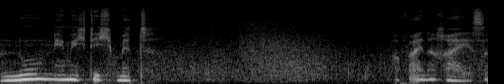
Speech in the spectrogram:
Und nun nehme ich dich mit auf eine Reise.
